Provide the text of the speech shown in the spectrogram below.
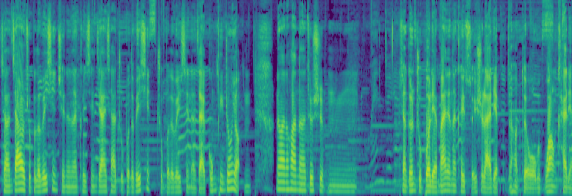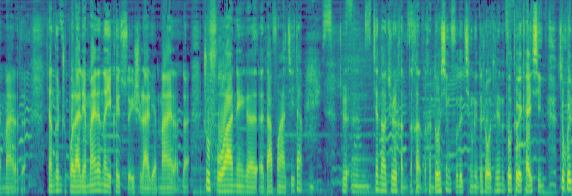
想加入主播的微信群的呢，可以先加一下主播的微信，主播的微信呢在公屏中有。嗯，另外的话呢，就是嗯。想跟主播连麦的呢，可以随时来连。然后对我忘了开连麦了，对。想跟主播来连麦的呢，也可以随时来连麦了，对。祝福啊，那个呃大风啊鸡蛋，嗯，就是嗯见到就是很很很多幸福的情侣的时候，我真的都特别开心，就会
